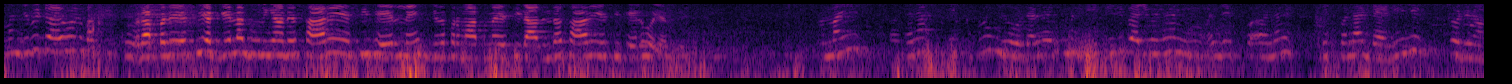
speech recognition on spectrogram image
ਮੰਜੇ ਵੀ ਡਾਏ ਹੋਣ ਬਾਕੀ ਰੱਬ ਦੇ ਏਸੀ ਅੱਗੇ ਨਾ ਦੁਨੀਆ ਦੇ ਸਾਰੇ ਏਸੀ ਫੇਲ ਨੇ। ਜਦੋਂ ਪ੍ਰਮਾਤਮਾ ਏਸੀ ਲਾ ਦਿੰਦਾ ਸਾਰੇ ਏਸੀ ਫੇਲ ਹੋ ਜਾਂਦੇ ਅਮਾ ਜੀ ਹੈ ਨਾ ਇੱਕ ਪ੍ਰੂਮ ਲੋਡ ਹੈ ਕਿ ਮੈਂ ਦੀਦੀ ਦੀ ਬਾਜੂ ਨੇ। ਮੇਰੇ ਡੈਡੀ ਜੀ ਛੋੜੇ ਨਾਲ।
